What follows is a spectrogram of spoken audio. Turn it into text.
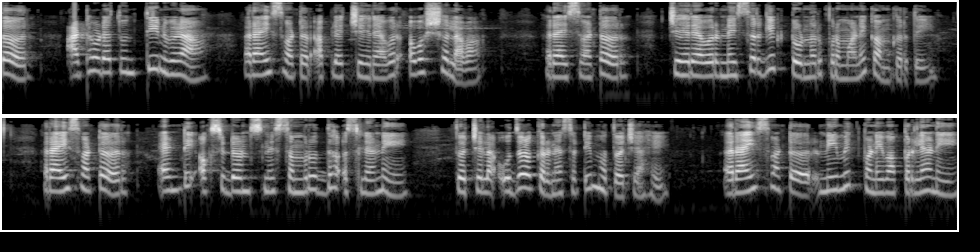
तर आठवड्यातून तीन वेळा राईस वॉटर आपल्या चेहऱ्यावर अवश्य लावा. राईस वॉटर चेहऱ्यावर नैसर्गिक टोनरप्रमाणे काम करते. राईस वॉटर अँटीऑक्सिडंट्सने समृद्ध असल्याने त्वचेला उजळ करण्यासाठी महत्त्वाचे आहे. राईस वॉटर नियमितपणे वापरल्याने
